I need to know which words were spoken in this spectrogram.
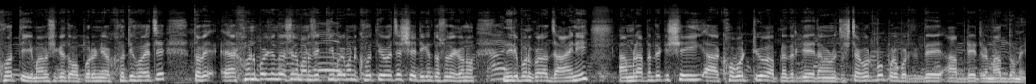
ক্ষতি, মানুষের কিন্তু অপূরণীয় ক্ষতি হয়েছে। তবে এখন পর্যন্ত আসলে মানুষের কী পরিমাণ ক্ষতি হয়েছে, সেটি কিন্তু আসলে এখনও নিরূপণ করা যায়নি। আমরা আপনাদেরকে সেই খবরটিও আপনাদেরকে জানানোর চেষ্টা করব পরবর্তীতে আপডেটের মাধ্যমে।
